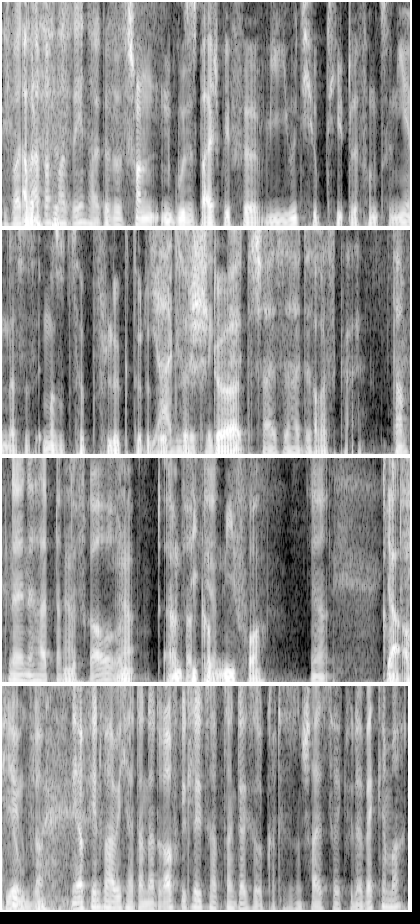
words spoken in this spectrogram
Ich wollte es das einfach mal ist, sehen halt. das ist schon ein gutes Beispiel für, wie YouTube-Titel funktionieren, dass es immer so zerpflückt oder ja, so diese zerstört. Clickbait-Scheiße halt, das Aber ist geil. Thumbnail, eine halbnackte Ja, Frau und ja. Und einfach die kommt hier- nie vor. Ja. Ja, auf jeden bla. Nee, auf jeden Fall habe ich halt dann da drauf geklickt, habe dann gleich so, oh Gott, das ist ein Scheiß direkt wieder weggemacht.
